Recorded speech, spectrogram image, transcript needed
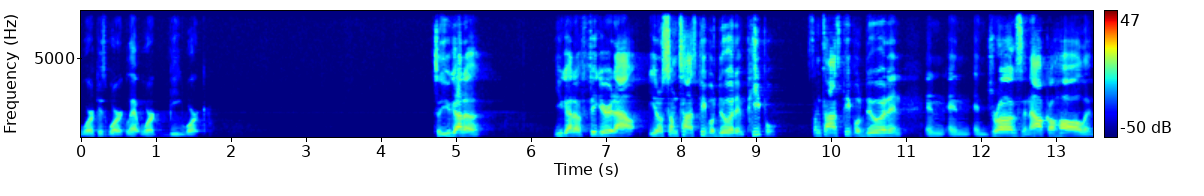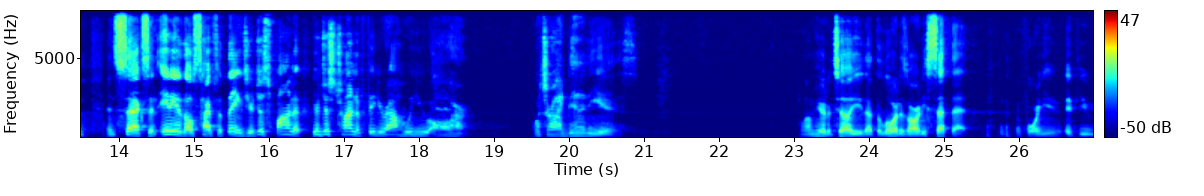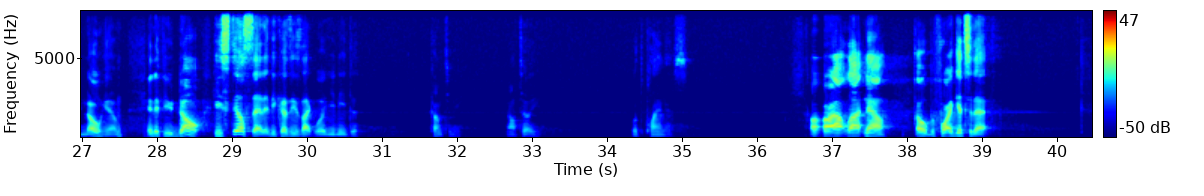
Work is work. Let work be work. So you gotta, you gotta figure it out. You know, sometimes people do it in people. Sometimes people do it in in in, in drugs and alcohol and and sex and any of those types of things. You're just finding, you're just trying to figure out who you are, what your identity is. Well, I'm here to tell you that the Lord has already set that for you if you know Him. And if you don't, He still said it because He's like, well, you need to come to me, and I'll tell you what the plan is. Our outline now, oh, before I get to that.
